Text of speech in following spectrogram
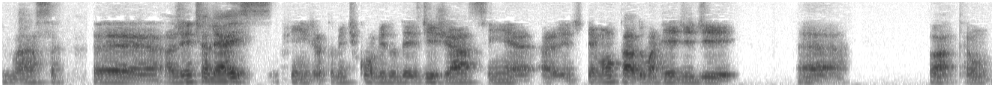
Massa. É, a gente, aliás, enfim, já também te convido desde já, assim, é, a gente tem montado uma rede de... É, ó, tem um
